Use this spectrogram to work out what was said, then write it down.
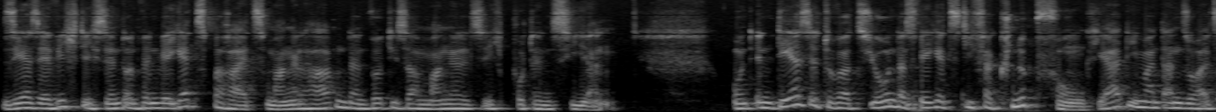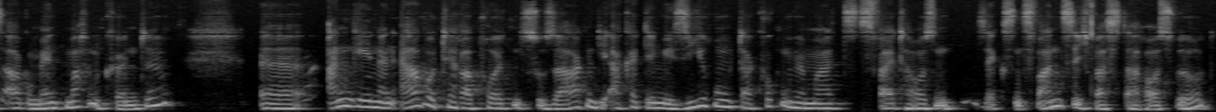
sehr, sehr wichtig sind. Und wenn wir jetzt bereits Mangel haben, dann wird dieser Mangel sich potenzieren. Und in der Situation, das wäre jetzt die Verknüpfung, ja, die man dann so als Argument machen könnte, äh, angehenden Ergotherapeuten zu sagen, die Akademisierung, da gucken wir mal 2026, was daraus wird,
